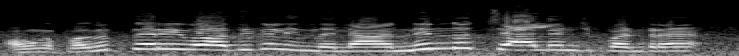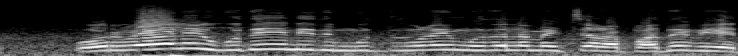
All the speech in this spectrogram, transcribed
அவங்க பகுத்தறிவாதிகள் இந்த நான் நின்று சேலஞ்ச் பண்ணுறேன் ஒருவேளை உதயநிதி மு- துணை முதலமைச்சரை பதவி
